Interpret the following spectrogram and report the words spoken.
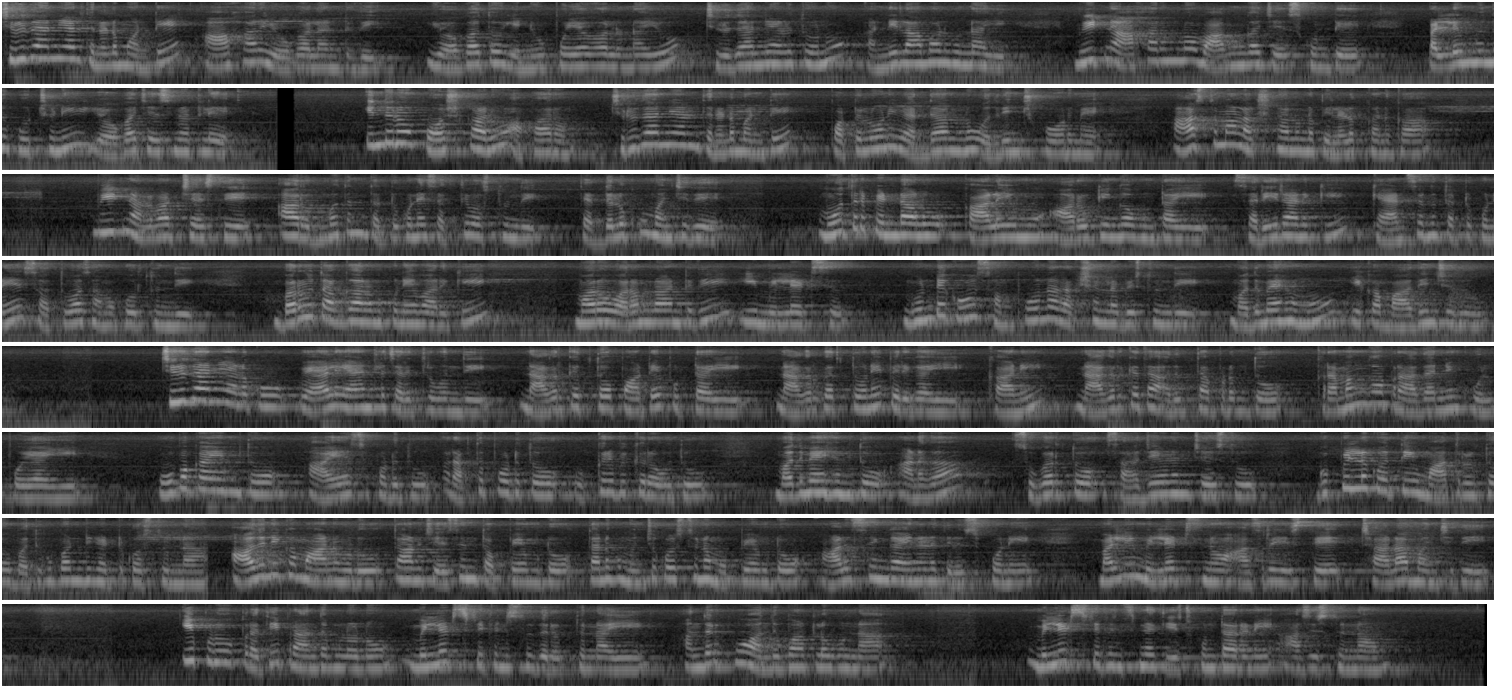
చిరుధాన్యాలు తినడం అంటే ఆహార యోగా లాంటిది యోగాతో ఎన్ని ఉపయోగాలు ఉన్నాయో చిరుధాన్యాలతోనూ అన్ని లాభాలు ఉన్నాయి వీటిని ఆహారంలో భాగంగా చేసుకుంటే పళ్ళెం ముందు కూర్చుని యోగా చేసినట్లే. ఇందులో పోషకాలు అపారం. చిరుధాన్యాలను తినడం అంటే పొట్టలోని వ్యర్థాలను వదిలించుకోవడమే. ఆస్తమా లక్షణాలున్న పిల్లలకు కనుక వీటిని అలవాటు చేస్తే ఆ రుగ్మతను తట్టుకునే శక్తి వస్తుంది. పెద్దలకు మంచిదే. మూత్రపిండాలు కాలేయము ఆరోగ్యంగా ఉంటాయి. శరీరానికి క్యాన్సర్ను తట్టుకునే సత్వ సమకూరుతుంది. బరువు తగ్గాలనుకునే వారికి మరో వరం లాంటిది ఈ మిల్లెట్స్. గుండెకు సంపూర్ణ రక్షణ లభిస్తుంది. మధుమేహము ఇక బాధించదు. చిరుధాన్యాలకు వేల యాండ్ల చరిత్ర ఉంది. నాగరికతతో పాటే పుట్టాయి. నాగరికతతోనే పెరిగాయి. కానీ నాగరికత అదుపు తప్పడంతో క్రమంగా ప్రాధాన్యం కోల్పోయాయి. ఊబకాయంతో ఆయాసపడుతూ రక్తపోటుతో ఉక్కిరిబిక్కిరవుతూ మధుమేహంతో అనగా షుగర్తో సహజీవనం చేస్తూ గుప్పిళ్ళ కొద్దీ మాత్రలతో బతుకుబండి నెట్టుకొస్తున్న ఆధునిక మానవుడు తాను చేసిన తప్పేమిటో తనకు ముంచుకొస్తున్న ముప్పేమిటో ఆలస్యంగా అయినని తెలుసుకొని మళ్ళీ మిల్లెట్స్ను ఆశ్రయిస్తే చాలా మంచిది. ఇప్పుడు ప్రతి ప్రాంతంలోనూ మిల్లెట్స్ టిఫిన్స్ దొరుకుతున్నాయి. అందరికీ అందుబాటులో ఉన్న మిల్లెట్స్ టిఫిన్స్నే తీసుకుంటారని ఆశిస్తున్నాం.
